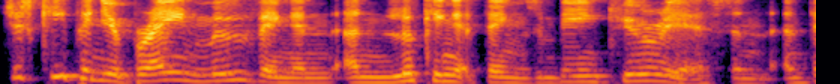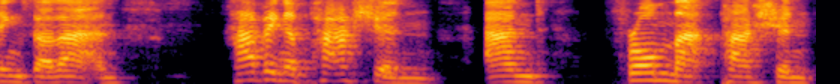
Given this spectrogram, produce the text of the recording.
just keeping your brain moving and and looking at things and being curious and and things like that and having a passion and from that passion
